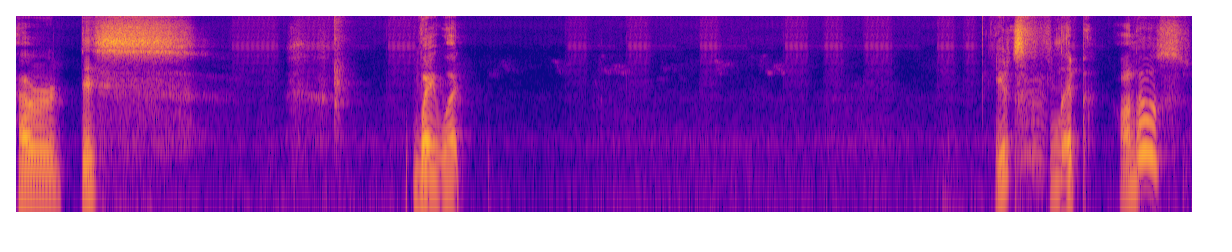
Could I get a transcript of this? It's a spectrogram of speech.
However, this. Wait, what? You just flip on those?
